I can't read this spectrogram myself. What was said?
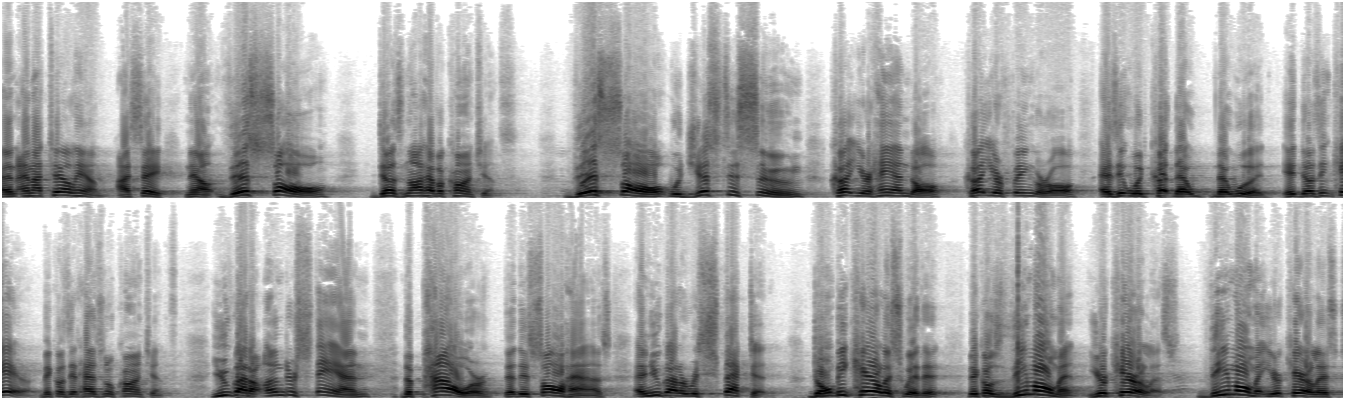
and, and I tell him, I say, now this saw does not have a conscience. This saw would just as soon cut your hand off, cut your finger off, as it would cut that, that wood. It doesn't care because it has no conscience. You've got to understand the power that this saw has, and you've got to respect it. Don't be careless with it because the moment you're careless, the moment you're careless,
